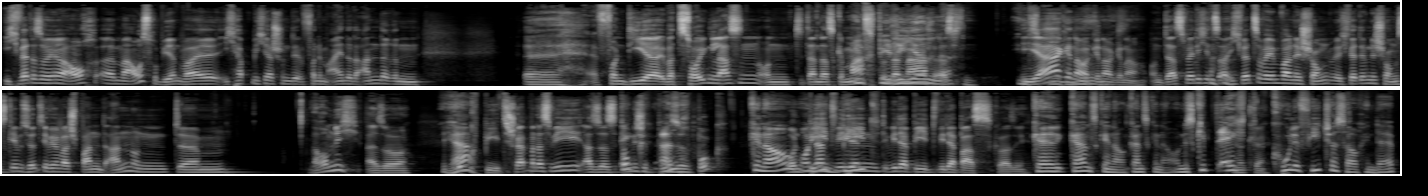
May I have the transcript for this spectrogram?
ich werde das auch äh, mal ausprobieren, weil ich habe mich ja schon von dem einen oder anderen äh, von dir überzeugen lassen und dann das gemacht. Inspirieren und danach lassen. Ja, genau, genau, genau. Und das werde ich jetzt auch, ich werde es auf jeden Fall eine Chance, ich werde ihm eine Chance geben. Es hört sich auf jeden Fall spannend an und ähm, warum nicht? Also ja. Bookbeat, schreibt man das wie? Also das englische Buch, also, Book? Genau. Und, und Beat, wie, Beat den, wie der Beat, wie der Bass quasi. Ganz genau, ganz genau. Und es gibt echt okay. coole Features auch in der App.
